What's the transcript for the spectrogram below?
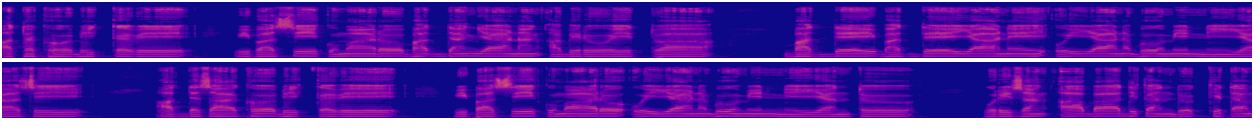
අතකෝ භික්කවේ. විපස්සී කුමාරෝ භද්දං යානං අබිරෝහිත්වා. බද්දේයි බද්දේයානේ උය්‍යාන භූමින් නීයාසී. අද්දසාඛෝ භික්කවේ. විපස්සී කුමාරෝ උය්‍යාන භූමින් නීයන්තෝ. පුරිසං ආබාධිකං දුක්ඛිතං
